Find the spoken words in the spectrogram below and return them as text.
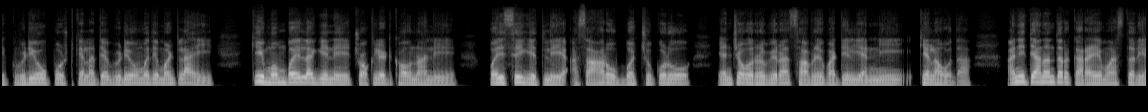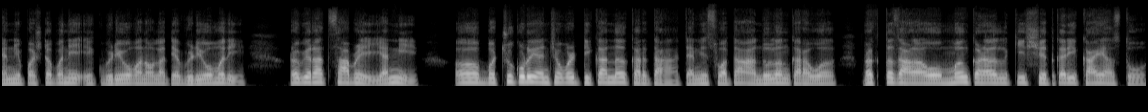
एक व्हिडिओ पोस्ट केला. त्या व्हिडिओमध्ये म्हटलं आहे की मुंबईला गेले चॉकलेट खाऊन आले पैसे घेतले असा आरोप बच्चू कडू यांच्यावर रविराज साबळे पाटील यांनी केला होता. आणि त्यानंतर कराये मास्तर यांनी स्पष्टपणे एक व्हिडिओ बनवला. त्या व्हिडिओमध्ये रविराज साबळे यांनी अ, बच्चू कडू यांच्यावर टीका न करता त्यांनी स्वतः आंदोलन करावं रक्त जाळावं. मग कळलं की शेतकरी काय असतो?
